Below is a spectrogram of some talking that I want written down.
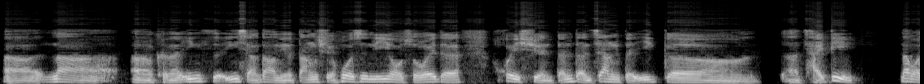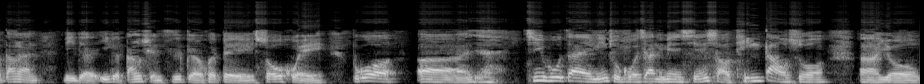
呃那呃可能因此影响到你的当选，或者是你有所谓的贿选等等这样的一个呃裁定，那么当然你的一个当选资格会被收回。不过呃。几乎在民主国家里面，鲜少听到说，呃，有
